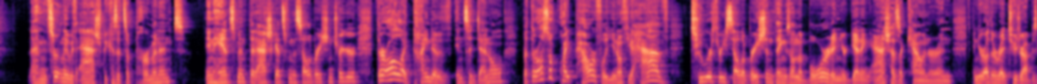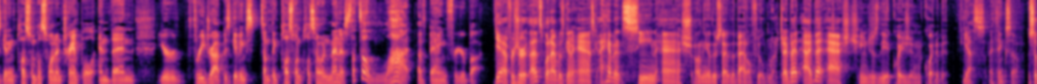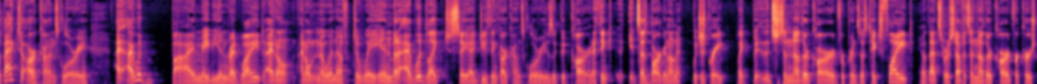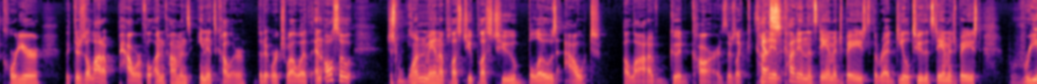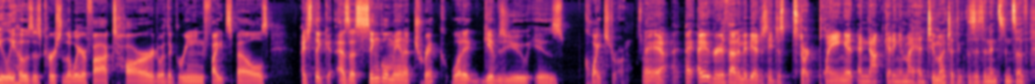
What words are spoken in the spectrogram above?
I mean, certainly with Ash because it's a permanent enhancement that Ash gets from the celebration trigger. They're all like kind of incidental, but they're also quite powerful. You know, if you have two or three celebration things on the board and you're getting Ash has a counter and and your other red two drop is getting plus one plus one and trample and then your three drop is giving something plus one plus zero and menace. That's a lot of bang for your buck. Yeah, for sure. That's what I was going to ask. I haven't seen Ash on the other side of the battlefield much. I bet I bet Ash changes the equation quite a bit. Yes, I think so. So back to Archon's glory. I, I would buy maybe in red white. I don't I don't know enough to weigh in, but I would like to say I do think Archon's Glory is a good card. I think it says bargain on it, which is great. Like it's just another card for Princess Takes Flight, you know, that sort of stuff. It's another card for Cursed Courtier. Like there's a lot of powerful uncommons in its color that it works well with. And also just one mana plus two plus two blows out a lot of good cards. There's like cut yes. in cut in that's damage based, the red deal two that's damage based, really hoses Curse of the Werefox hard or the green fight spells. I just think as a single mana trick, what it gives you is quite strong. Yeah, I, I, agree with that. And maybe I just need to start playing it and not getting in my head too much. I think this is an instance of,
